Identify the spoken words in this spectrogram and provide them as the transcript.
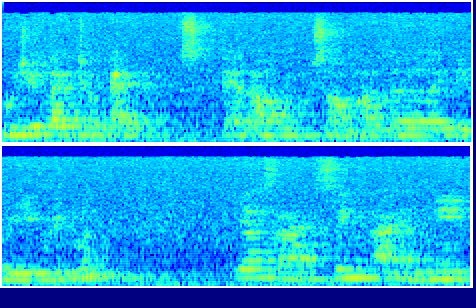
Would you like to add, add on some other AV equipment? Yes, I think I need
